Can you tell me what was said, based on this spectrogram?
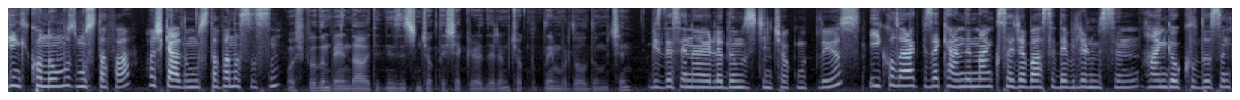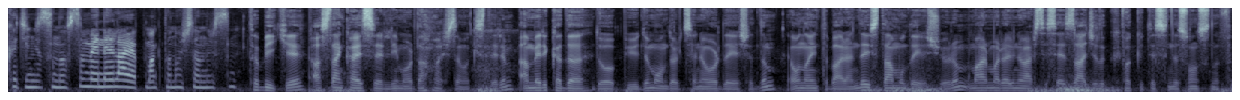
Bugünkü konuğumuz Mustafa. Hoş geldin Mustafa, nasılsın? Hoş buldum. Beni davet ettiğiniz için çok teşekkür ederim. Çok mutluyum burada olduğum için. Biz de seni ağırladığımız için çok mutluyuz. İlk olarak bize kendinden kısaca bahsedebilir misin? Hangi okuldasın, kaçıncı sınıfsın ve neler yapmaktan hoşlanırsın? Tabii ki. Aslen Kayseriliyim. Oradan başlamak isterim. Amerika'da doğup büyüdüm. 14 sene orada yaşadım. Ondan itibaren de İstanbul'da yaşıyorum. Marmara Üniversitesi Eczacılık Fakültesi'nde son sınıf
